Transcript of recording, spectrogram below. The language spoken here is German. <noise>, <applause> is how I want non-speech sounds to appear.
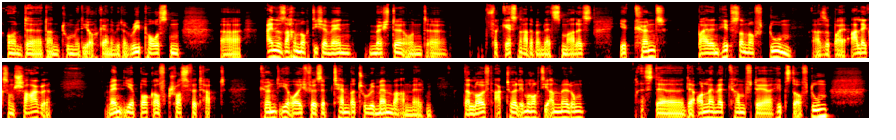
Und äh, dann tun wir die auch gerne wieder reposten. Äh, eine Sache noch, die ich erwähnen möchte und äh, vergessen hatte beim letzten Mal ist, ihr könnt bei den Hipstern of Doom, also bei Alex und Schagel, wenn ihr Bock auf CrossFit habt, könnt ihr euch für September to Remember anmelden. Da läuft aktuell immer noch die Anmeldung. Das ist der, der Online-Wettkampf der Hipster of Doom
